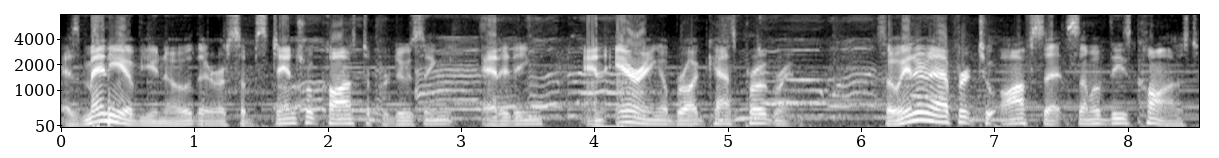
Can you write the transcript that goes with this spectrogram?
As many of you know, there are substantial costs to producing, editing, and airing a broadcast program. So, in an effort to offset some of these costs,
